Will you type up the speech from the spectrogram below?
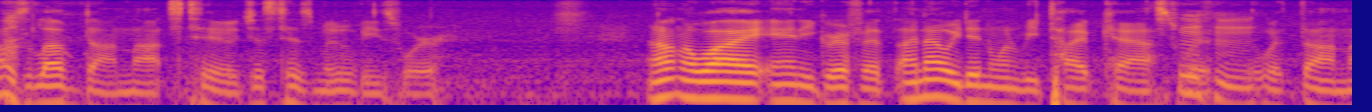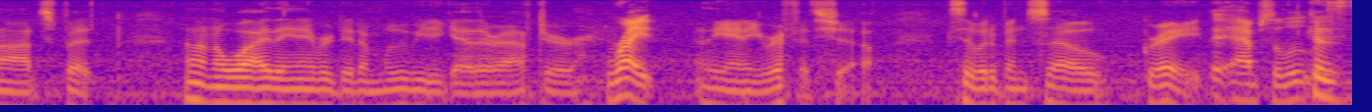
always loved Don Knotts too. Just his movies were. I don't know why Andy Griffith. I know he didn't want to be typecast with Mhm. with Don Knotts, but I don't know why they never did a movie together after Right. the Andy Griffith show, because it would have been so great. Absolutely. Because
